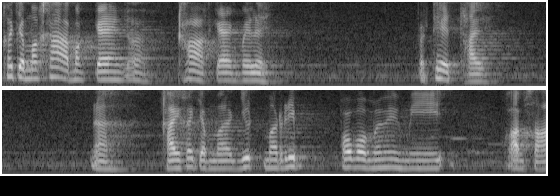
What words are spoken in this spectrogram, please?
เขาจะมาฆ่ามาแกงก็ฆ่าแกงไปเลย ประเทศไทยนะใครเขาจะมายึดมาริบ เพราะว่ามันไม่มีความสา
